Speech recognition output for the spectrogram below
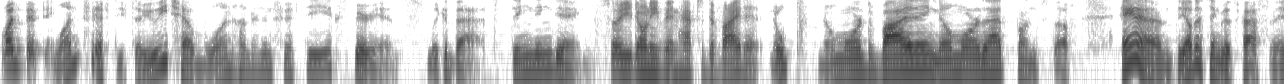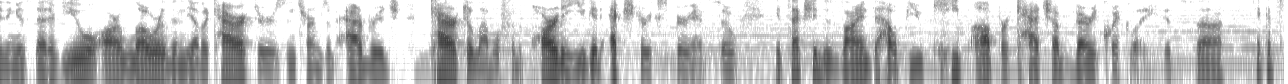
150. 150. So you each have 150 experience. Look at that. Ding, ding, ding. So you don't even have to divide it. Nope. No more dividing. No more of that fun stuff. And the other thing that's fascinating is that if you are lower than the other characters in terms of average character level for the party, you get extra experience. So it's actually designed to help you keep up or catch up very quickly. It's, uh, I think it's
